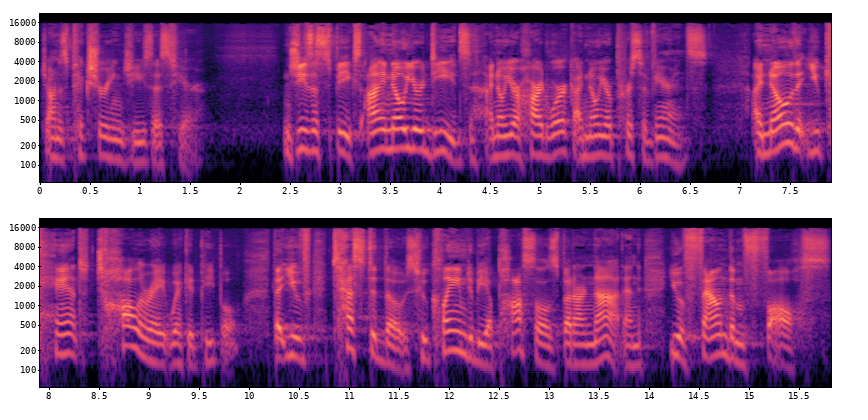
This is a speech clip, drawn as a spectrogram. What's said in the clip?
John is picturing Jesus here. And Jesus speaks I know your deeds, I know your hard work, I know your perseverance. I know that you can't tolerate wicked people, that you've tested those who claim to be apostles but are not, and you have found them false.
